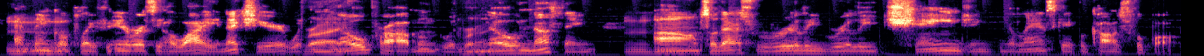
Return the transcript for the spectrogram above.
mm-hmm. and then go mm-hmm. play for the University of Hawaii next year with right. no problems, with right. no nothing. Mm-hmm. Um, so that's really, really changing the landscape of college football.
